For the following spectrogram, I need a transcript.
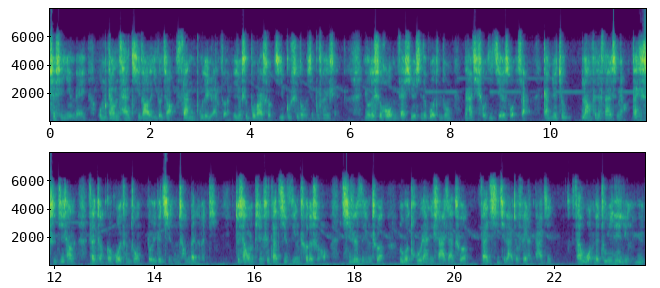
这是因为我们刚才提到的一个叫“三不”的原则，也就是不玩手机、不吃东西、不分神。有的时候我们在学习的过程中拿起手机解锁一下，感觉就浪费了三十秒，但是实际上在整个过程中有一个启动成本的问题。就像我们平时在骑自行车的时候，骑着自行车，如果突然你刹一下车，再骑起来就费很大劲。在我们的注意力领域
